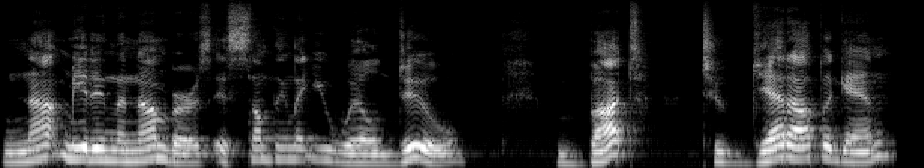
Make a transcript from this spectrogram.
not meeting the numbers is something that you will do, but to get up again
